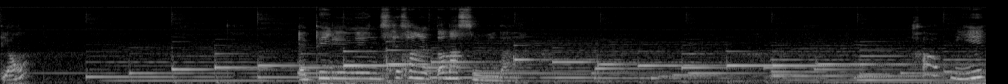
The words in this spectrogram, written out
뿅. 에필리는 세상을 떠났습니다. 카비.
